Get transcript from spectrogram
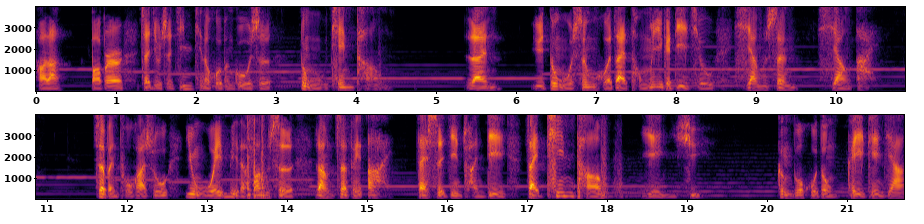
好了，宝贝儿，这就是今天的绘本故事《动物天堂》。人与动物生活在同一个地球，相生相爱。这本图画书用唯美的方式，让这份爱在世间传递，在天堂延续。更多互动可以添加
